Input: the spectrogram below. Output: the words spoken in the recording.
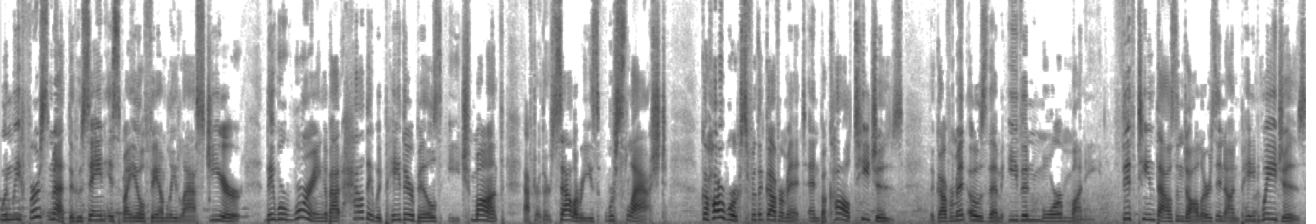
When we first met the Hussein Ismail family last year, they were worrying about how they would pay their bills each month after their salaries were slashed. Kahar works for the government and Bakal teaches. The government owes them even more money $15,000 in unpaid wages.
